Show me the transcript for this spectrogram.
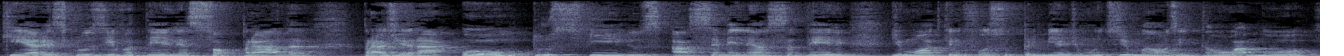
que era exclusiva dele é soprada para gerar outros filhos à semelhança dele, de modo que ele fosse o primeiro de muitos irmãos. Então, o amor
